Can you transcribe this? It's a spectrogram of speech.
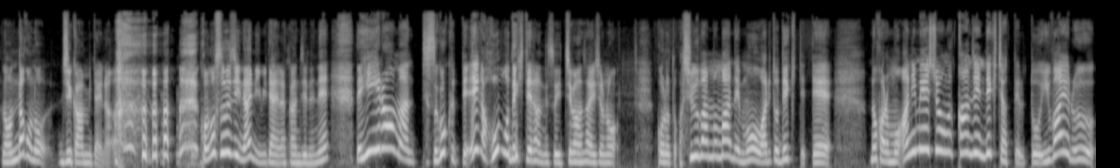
なんだこの時間みたいな。この数字何みたいな感じでね。で、ヒーローマンってすごくって、絵がほぼできてたんですよ、一番最初の頃とか。終盤までも割とできてて。だからもうアニメーションが完全にできちゃってると、いわゆる、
